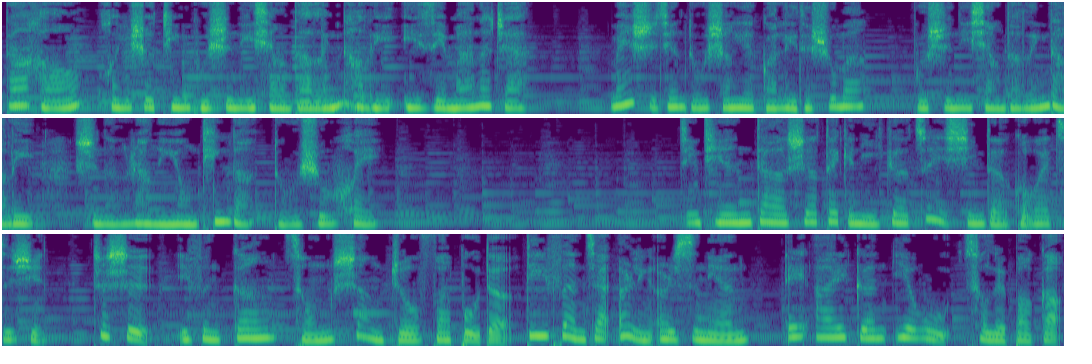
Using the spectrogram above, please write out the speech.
大家好，欢迎收听不是你想的领导力 Easy Manager。没时间读商业管理的书吗？不是你想的领导力，是能让你用听的读书会。今天戴老师要带给你一个最新的国外资讯，这是一份刚从上周发布的第一份在二零二四年 AI 跟业务策略报告，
